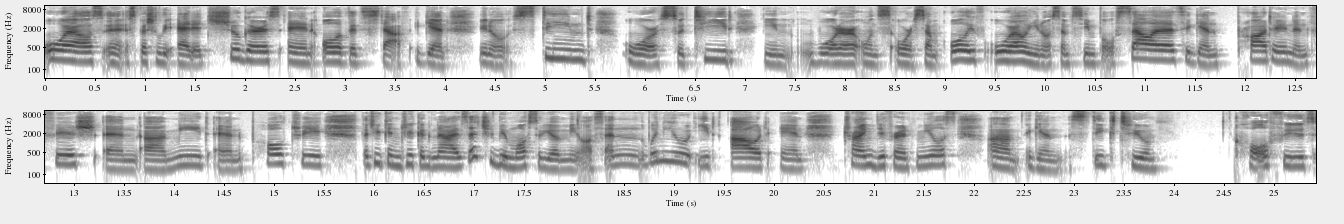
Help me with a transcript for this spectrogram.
oils, uh, especially added sugars and all of that stuff. Again, you know, steamed or sautéed in water on or some olive oil. You know, some simple salads. Again, protein and fish and uh, meat and poultry that you can recognize. That should be more most of your meals. And when you eat out and trying different meals, um, again, stick to whole foods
